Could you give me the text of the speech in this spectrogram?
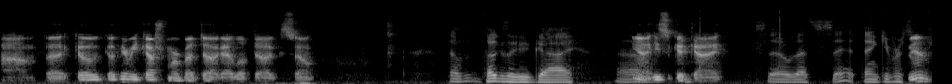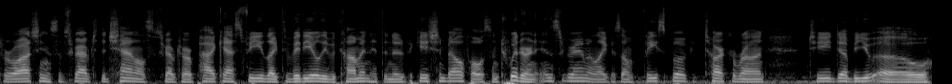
Um, but go go hear me gush more about Doug. I love Doug. So Doug- Doug's a good guy. Um, yeah, he's a good guy. So that's it. Thank you for Yeah. for watching. Subscribe to the channel. Subscribe to our podcast feed. Like the video. Leave a comment. Hit the notification bell. Follow us on Twitter and Instagram. And like us on Facebook. Tarkaron, T W O.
